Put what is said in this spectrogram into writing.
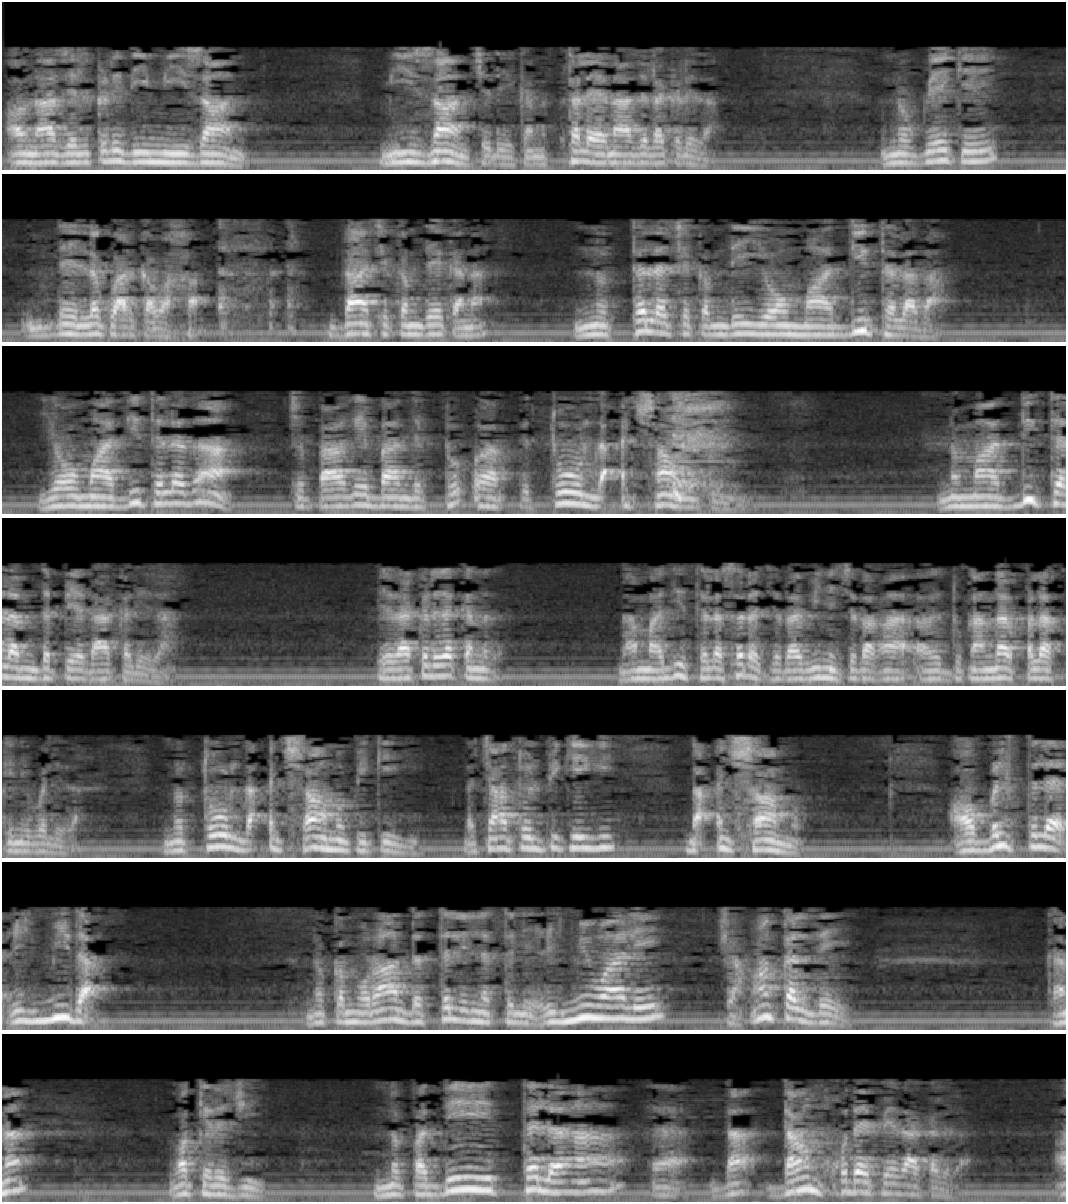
او نازل کړی دی میزان میزان چې دی کنه تله نازل کړی دا نو به کې دې لګ ورکا وخه دا چې کم دې کنه نو تل چې کم دې یو مادي تل دا یو مادي تل دا چې پاګې باندې ټول د اجسام کې نو مادي تلم د پیدا کړی دا پیدا کړی دا کنه دا مادي تل سره چې دا ویني چې دا دکاندار پلاس کې نیولې دا نو ټول د اجسام پکېږي د چا ټول پکېږي د اجسام او بل تل علمی ده نو که مراد د تل نه تل علمی والی چې عقل دی کنه وکړه جی نو پدې تل دا دام خدای پیدا کړل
